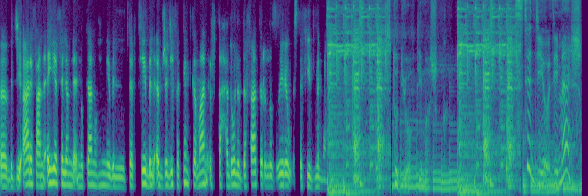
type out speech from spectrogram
آه، بدي أعرف عن أي فيلم لأنه كانوا هن بالترتيب الابجدي فكنت كمان أفتح هدول الدفاتر الصغيرة وأستفيد منها. استوديو دمشق استوديو دمشق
